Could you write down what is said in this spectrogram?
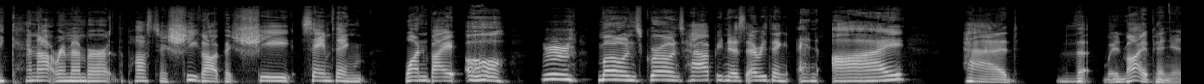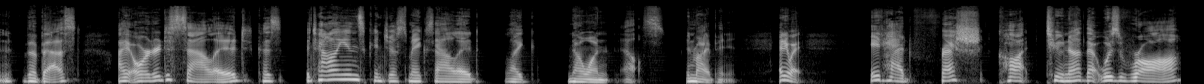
I cannot remember the pasta she got, but she, same thing, one bite, oh, mm, moans, groans, happiness, everything. And I had the, in my opinion, the best. I ordered a salad because Italians can just make salad like no one else, in my opinion. Anyway, it had fresh caught tuna that was raw,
